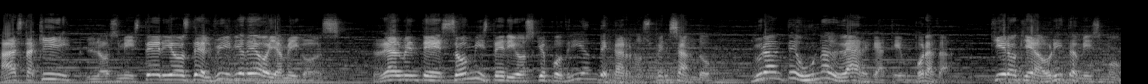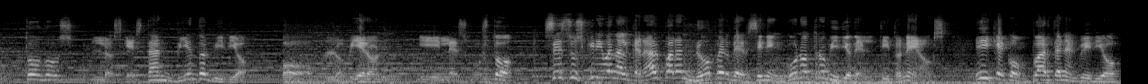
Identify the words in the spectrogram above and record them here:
Hasta aquí los misterios del vídeo de hoy amigos. Realmente son misterios que podrían dejarnos pensando durante una larga temporada. Quiero que ahorita mismo todos los que están viendo el vídeo o lo vieron y les gustó, se suscriban al canal para no perderse ningún otro vídeo del Tito Neox y que compartan el vídeo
